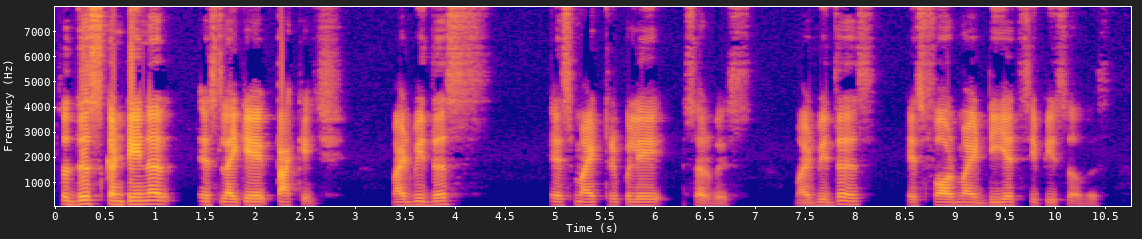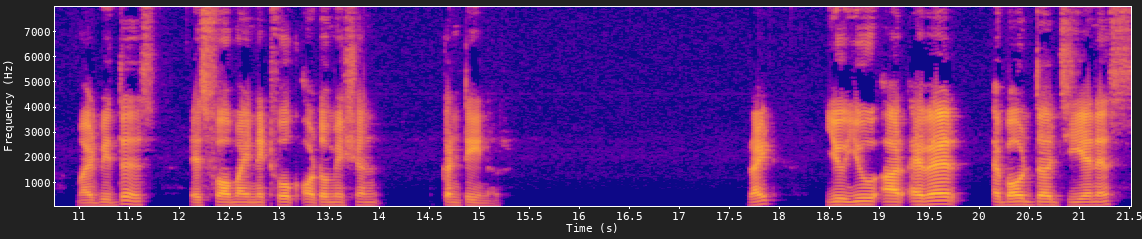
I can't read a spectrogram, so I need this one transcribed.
So this container is like a package. Might be this is my AAA service. Might be this is for my DHCP service. Might be this is for my network automation container. Right? You you are aware about the GNS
